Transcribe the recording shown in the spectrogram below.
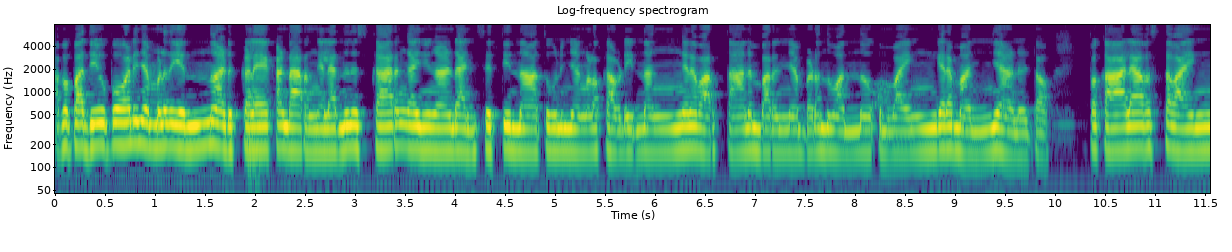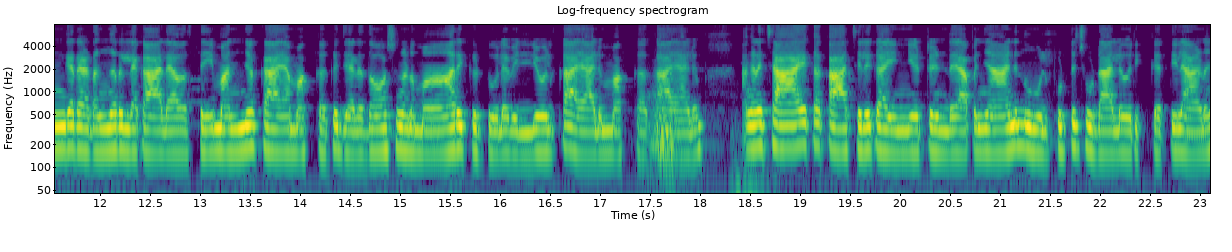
അപ്പോൾ പതിവ് പോലെ നമ്മൾ എന്നും അടുക്കളയെ കണ്ട് ഇറങ്ങല. അന്ന് നിസ്കാരം കഴിഞ്ഞാണ്ട് അനുസരിച്ച് നാത്തൂനും ഞങ്ങളൊക്കെ അവിടെ ഇരുന്ന് അങ്ങനെ വർത്താനം പറഞ്ഞ് ഇവിടെ ഒന്ന് വന്ന് നോക്കുമ്പോൾ ഭയങ്കര മഞ്ഞാണ് കേട്ടോ ഇപ്പൊ കാലാവസ്ഥ ഭയങ്കര ഇടങ്ങറില്ല കാലാവസ്ഥ. ഈ മഞ്ഞൊക്കെ ആയ മക്കൾക്ക് ജലദോഷം കണ്ട് മാറി കിട്ടൂല. മക്കൾക്കായാലും. അങ്ങനെ ചായയൊക്കെ കാച്ചിൽ കഴിഞ്ഞിട്ടുണ്ട്. അപ്പം ഞാൻ നൂൽപുട്ട് ചുടാലോ ഒരുക്കത്തിലാണ്.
